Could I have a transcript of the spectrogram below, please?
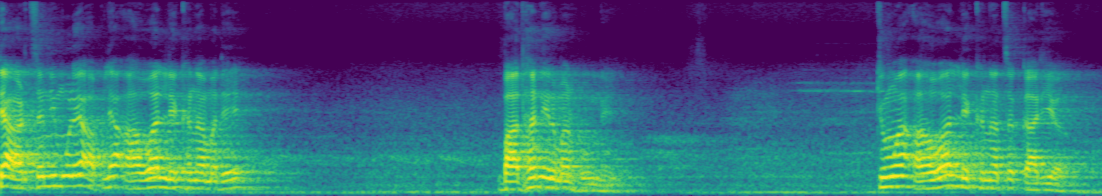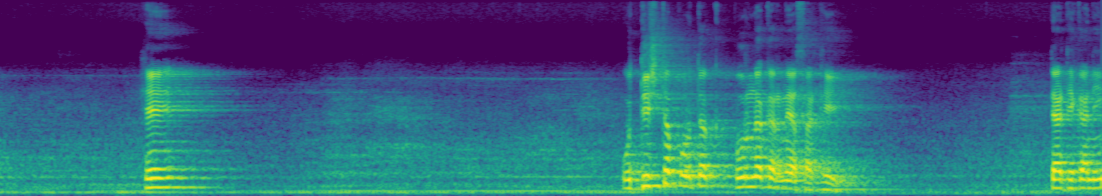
त्या अडचणीमुळे आपल्या अहवाल लेखनामध्ये बाधा निर्माण होऊ नये. किंवा अहवाल लेखनाचं कार्य हे उद्दिष्टपूर्त पूर्ण करण्यासाठी त्या ठिकाणी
